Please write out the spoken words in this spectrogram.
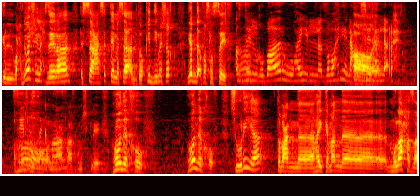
كل 21 حزيران الساعة 6 مساء بتوقيت دمشق يبدأ فصل الصيف. قصدي آه. الغبار وهي الظواهر اللي عم تصير آه هلأ رح تصير لسه كمان. عارف المشكلة. هون الخوف. هون الخوف. سوريا طبعا آه، هي كمان آه، ملاحظة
